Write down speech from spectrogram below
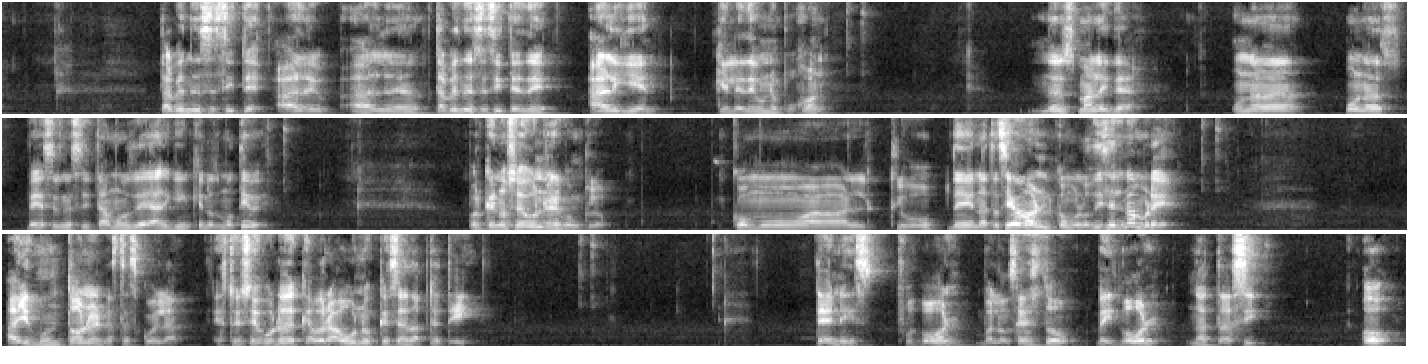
Tal vez necesite al, tal vez necesite de alguien que le dé un empujón. No es mala idea. Una, unas veces necesitamos de alguien que nos motive. ¿Por qué no se une a algún club? Como al club de natación, como lo dice el nombre. Hay un montón en esta escuela. Estoy seguro de que habrá uno que se adapte a ti. Tenis, fútbol, baloncesto, béisbol, natación. Oh,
